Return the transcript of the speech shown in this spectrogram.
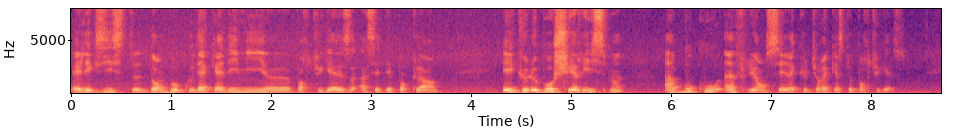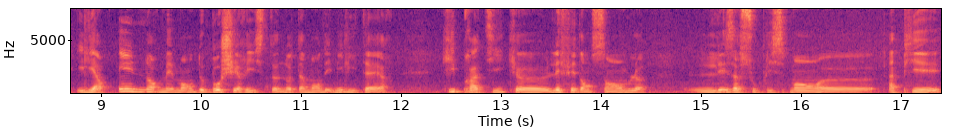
Elle existe dans beaucoup d'académies euh, portugaises à cette époque-là. Et que le bochérisme a beaucoup influencé la culture équestre portugaise. Il y a énormément de bochéristes, notamment des militaires, qui pratiquent euh, l'effet d'ensemble, les assouplissements à pied,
